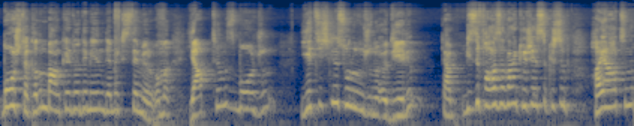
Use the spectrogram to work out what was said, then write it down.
Borç takalım bankaya da ödemeyelim demek istemiyorum ama yaptığımız borcun yetişkin sonucunu ödeyelim. Yani bizi fazladan köşeye sıkıştırıp hayatını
